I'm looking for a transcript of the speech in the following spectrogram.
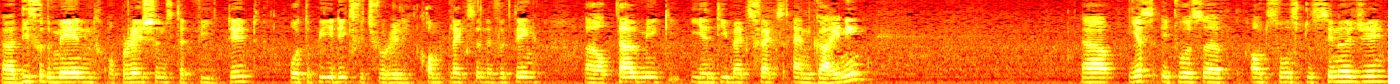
Uh, these were the main operations that we did orthopedics, which were really complex and everything, uh, ophthalmic, ENT, MaxFax, and gynae. Uh, yes, it was uh, outsourced to Synergy,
